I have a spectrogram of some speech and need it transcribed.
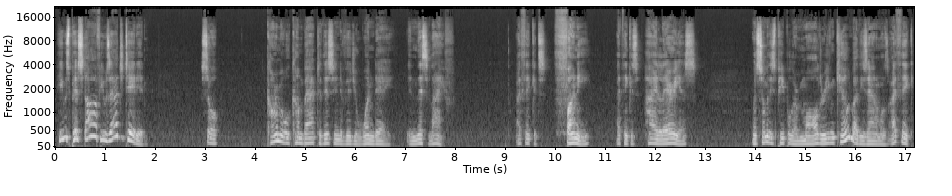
He was pissed off. He was agitated. So, karma will come back to this individual one day in this life. I think it's funny. I think it's hilarious when some of these people are mauled or even killed by these animals. I think,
